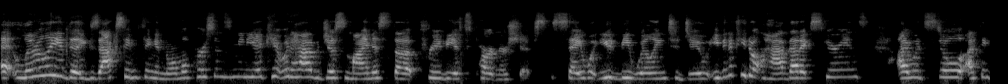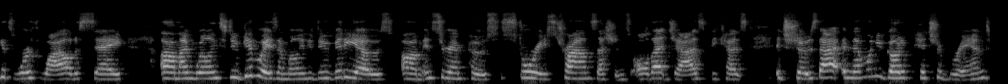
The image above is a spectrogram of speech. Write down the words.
uh, literally the exact same thing a normal person's media kit would have, just minus the previous partnerships. Say what you'd be willing to do, even if you don't have that experience. I would still, I think it's worthwhile to say, um, I'm willing to do giveaways, I'm willing to do videos, um, Instagram posts, stories, try on sessions, all that jazz, because it shows that. And then when you go to pitch a brand,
